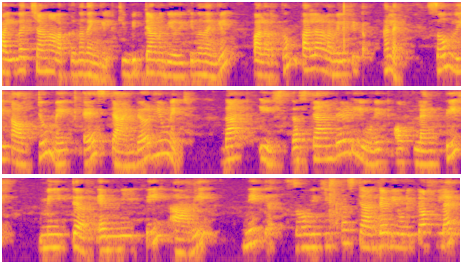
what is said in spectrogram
കൈവച്ചാണ് അളക്കുന്നതെങ്കിൽ ക്യൂബിറ്റാണ് ഉപയോഗിക്കുന്നതെങ്കിൽ പലർക്കും പല അളവിൽ കിട്ടും അല്ലേ? So we have to make a standard unit that is the standard unit of length is metre M E T R E metre so which is the standard unit of length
